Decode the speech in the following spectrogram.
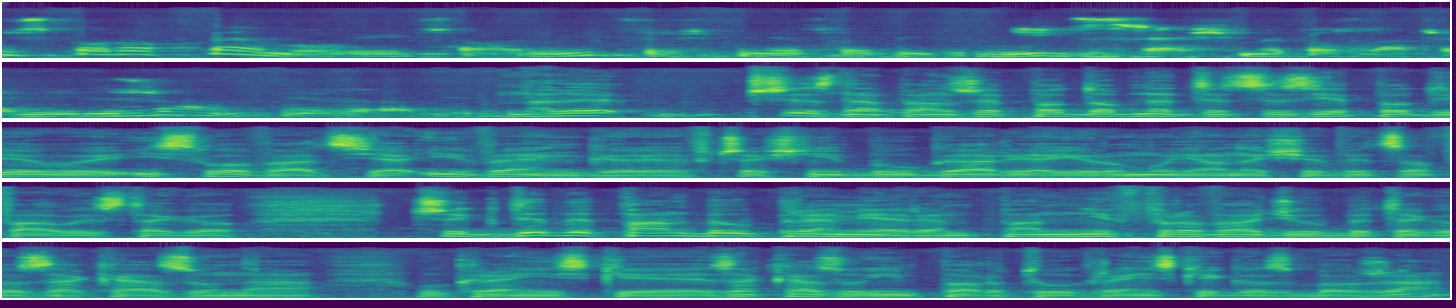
blisko rok temu i co? Nic żeśmy nie zrobili. Nic żeśmy, to znaczy nic rząd nie zrobił. No ale przyzna pan, że podobne decyzje podjęły i Słowacja, i Węgry, wcześniej Bułgaria i Rumunia, one się wycofały z tego. Czy gdyby pan był premierem, pan nie wprowadziłby tego zakazu na ukraińskie, zakazu importu ukraińskiego zboża?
